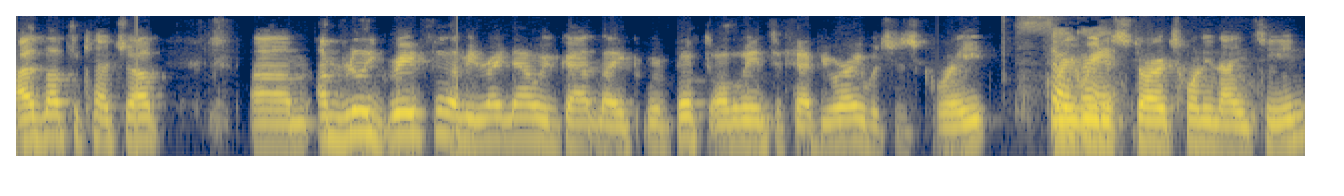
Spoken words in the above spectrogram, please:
I'd love to catch up. Um, I'm really grateful. I mean, right now we've got like we're booked all the way into February, which is great. So great, great. way to start 2019.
